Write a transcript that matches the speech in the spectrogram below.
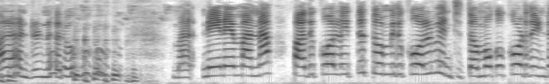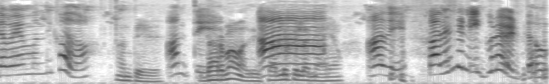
అని అంటున్నారు. నేనేమన్నా పది కోళ్ళు ఇస్తే తొమ్మిది కోళ్ళు పెంచుతాం. ఒక కోడి తింటామేముంది కదా? అంతే. అంతే. ధర్మం అది అదే. కాదంటే నీకు కూడా పెడతావు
